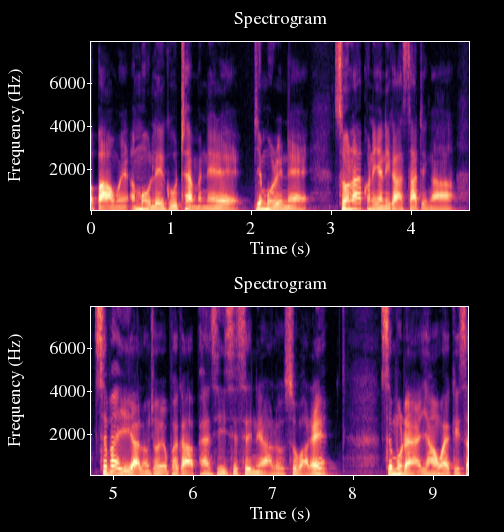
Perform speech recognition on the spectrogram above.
အပါအဝင် အမှု၄ခုထပ်မနေတဲ့ပြစ်မှုတွေနဲ့ ဇွန်လ9ရက်နေ့ကစတင်ကစစ်ဘက်ရေးရလုံခြုံရေးအဖွဲ့ကဖမ်းဆီးစစ်ဆေးနေတာလို့ဆိုပါတယ်စစ်မှုထမ်းအယောင်းဝယ်ကိစ္စ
